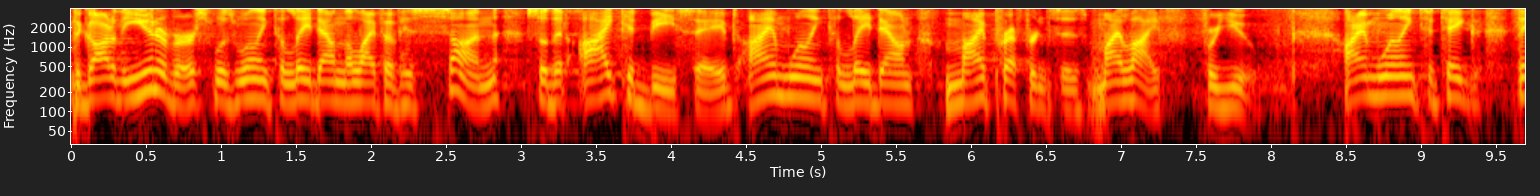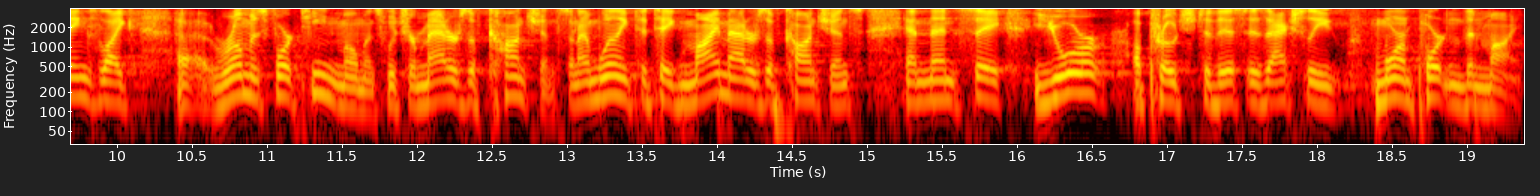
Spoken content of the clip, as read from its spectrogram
The God of the universe was willing to lay down the life of his son so that I could be saved. I am willing to lay down my preferences, my life for you. I am willing to take things like uh, Romans 14 moments, which are matters of conscience, and I'm willing to take my matters of conscience and then say, Your approach to this is actually more important than mine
